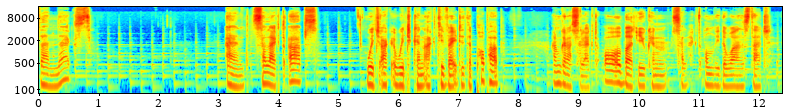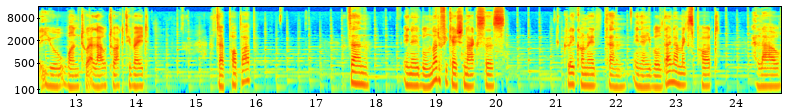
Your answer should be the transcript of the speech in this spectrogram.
Then next and select apps which, which can activate the pop-up. I'm gonna select all but you can select only the ones that you want to allow to activate the pop-up. Then enable notification access click on it, then enable dynamic spot, allow,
